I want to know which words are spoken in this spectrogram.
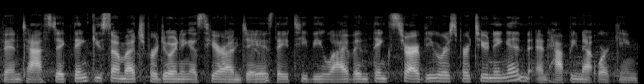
Fantastic. Thank you so much for joining us here on JSA TV Live, and thanks to our viewers for tuning in and happy networking.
